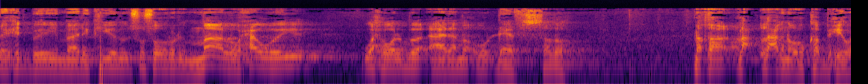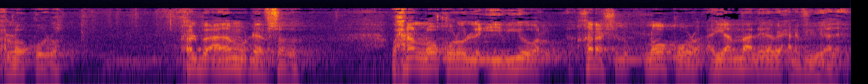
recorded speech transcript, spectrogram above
qeexid bay leeyihiin maalikiyadu isu soo ururi. Maal waxaa weeye wax walbo aadama uu dheefsado. Lacagna uu ka bixiyo wax loo quudho wax walbo aadama uu dheefsado waxna loo quudhoo la iibiyo kharash loo quudho ayaa maal la yidhah bay xanafiyu yidhahdeen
